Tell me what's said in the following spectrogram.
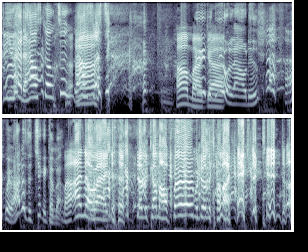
Do you have a house coat too? The Uh-huh. house dress? Oh my Hey, do god! you allow this? Wait, how does the chicken come out? I know, right? does it come out firm or does it come out extra tender?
